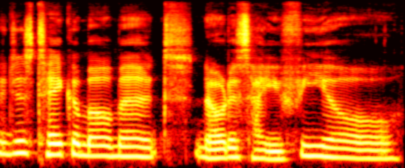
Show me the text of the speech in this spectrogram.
And just take a moment, notice how you feel.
